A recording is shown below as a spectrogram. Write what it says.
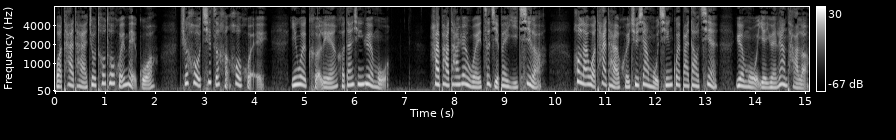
我太太就偷偷回美国。之后妻子很后悔，因为可怜和担心岳母，害怕他认为自己被遗弃了。后来我太太回去向母亲跪拜道歉，岳母也原谅他了。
